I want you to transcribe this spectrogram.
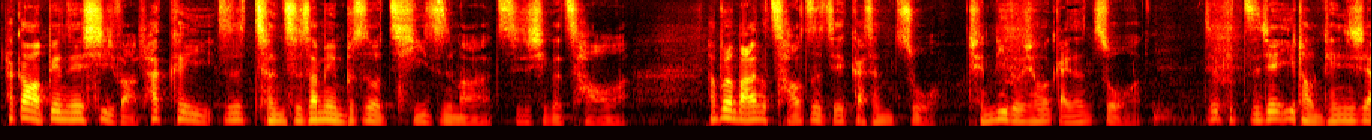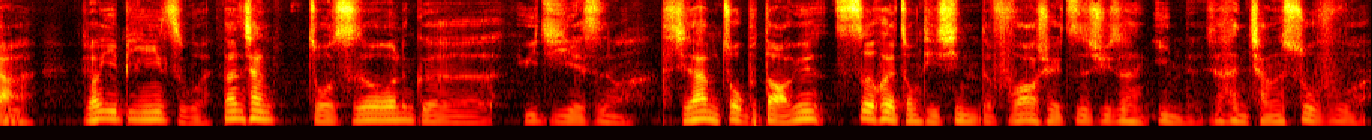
他刚好变这些戏法，他可以就是城池上面不是有旗子吗？直接写个曹嘛，他不能把那个曹字直接改成左，全地图全部改成左，就直接一统天下。嗯然后一兵一卒，但像左慈和那个虞姬也是嘛，其实他们做不到，因为社会总体性的符号学秩序是很硬的，就很强的束缚啊，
